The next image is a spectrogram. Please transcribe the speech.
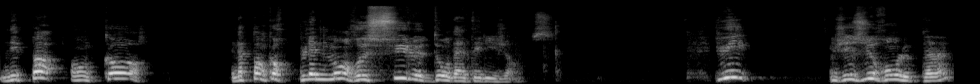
n'est pas encore, n'a pas encore pleinement reçu le don d'intelligence. Puis, Jésus rompt le pain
